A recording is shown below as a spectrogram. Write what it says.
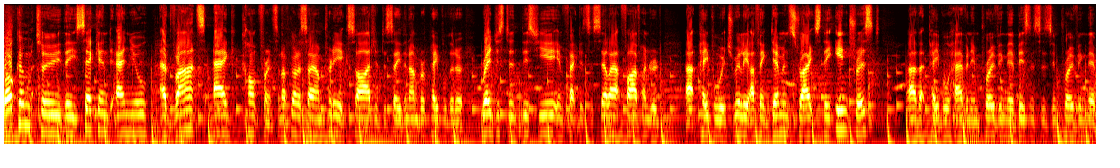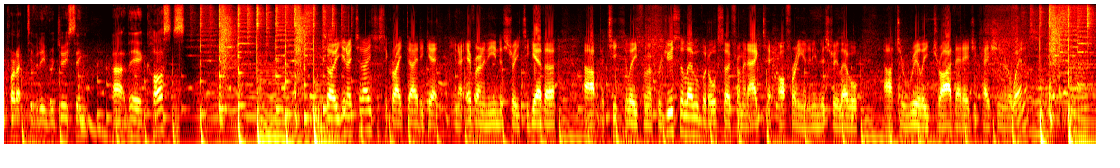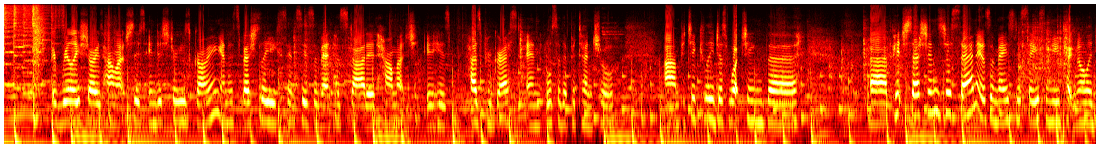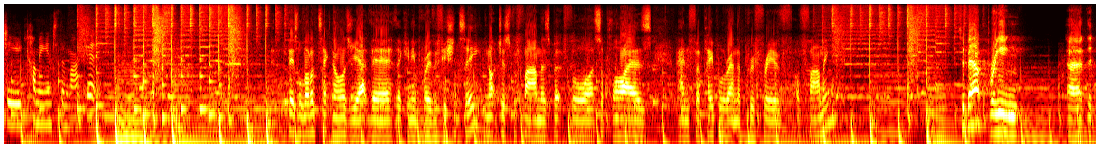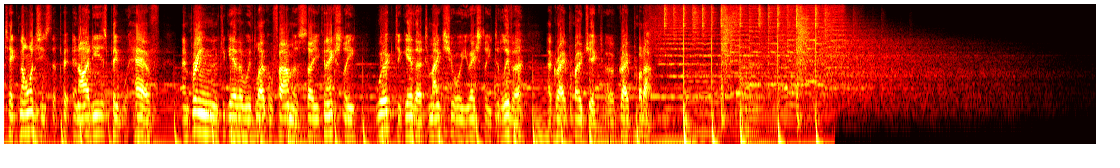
Welcome to the second annual Advance Ag Conference and I've got to say I'm pretty excited to see the number of people that are registered this year. In fact it's a sellout 500 uh, people which really I think demonstrates the interest uh, that people have in improving their businesses, improving their productivity, reducing uh, their costs. So, you know, today's just a great day to get, you know, everyone in the industry together, uh, particularly from a producer level, but also from an ag tech offering at an industry level uh, to really drive that education and awareness. It really shows how much this industry is growing and especially since this event has started, how much it has, has progressed and also the potential. Um, particularly just watching the uh, pitch sessions just then, it was amazing to see some new technology coming into the market. There's a lot of technology out there that can improve efficiency, not just for farmers but for suppliers and for people around the periphery of, of farming. It's about bringing uh, the technologies that, and ideas people have and bringing them together with local farmers so you can actually work together to make sure you actually deliver a great project or a great product.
